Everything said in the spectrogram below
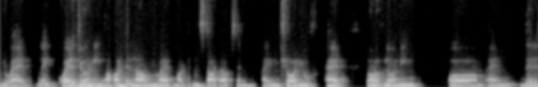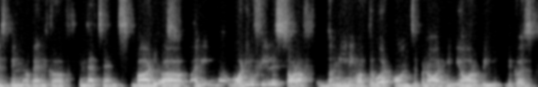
you had like quite a journey up until now. You had multiple startups, and I'm sure you've had a lot of learning, um, and there has been a bell curve in that sense. But yes. Uh, I mean, what do you feel is sort of the meaning of the word entrepreneur in your opinion? Because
